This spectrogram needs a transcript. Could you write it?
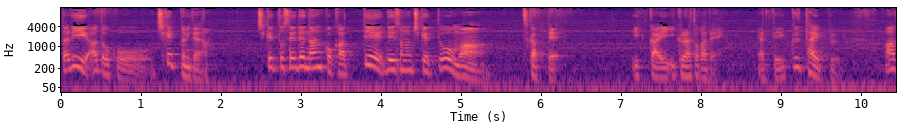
たりあとこうチケットみたいな。チケット制で何個買ってでそのチケットをまあ使って1回いくらとかでやっていくタイプ。あ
